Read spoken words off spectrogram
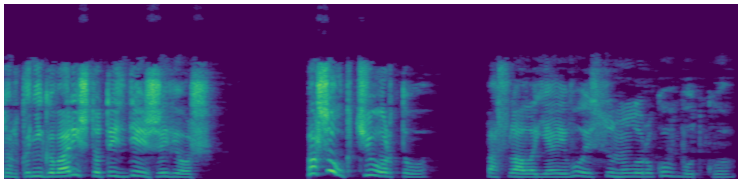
«Только не говори, что ты здесь живешь!» «Пошел к черту!» — послала я его и сунула руку в будку.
